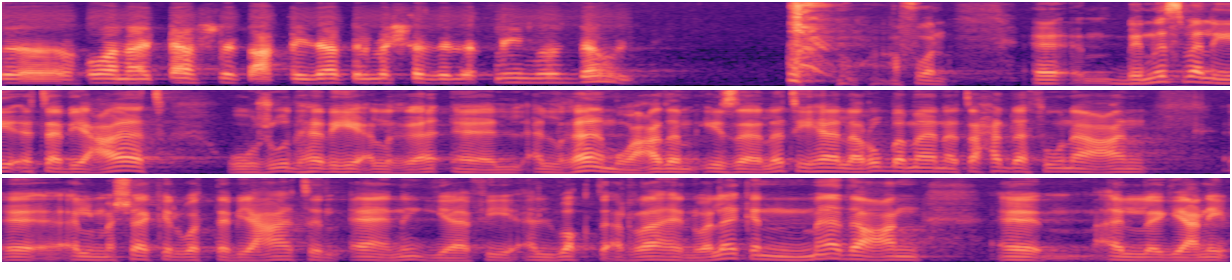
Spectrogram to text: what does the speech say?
آه، هو انعكاس لتعقيدات المشهد الإقليمي والدولي. عفوا. بالنسبة لتبعات وجود هذه الألغام وعدم إزالتها لربما نتحدث هنا عن آه، المشاكل والتبعات الآنية في الوقت الراهن. ولكن ماذا عن آه، يعني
